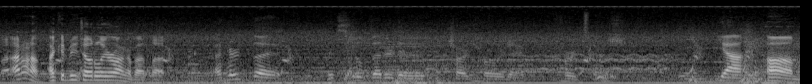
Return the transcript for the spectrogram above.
But I don't know. I could be totally wrong about that. I heard that it's still better to charge forward air forward smash. Yeah, um,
